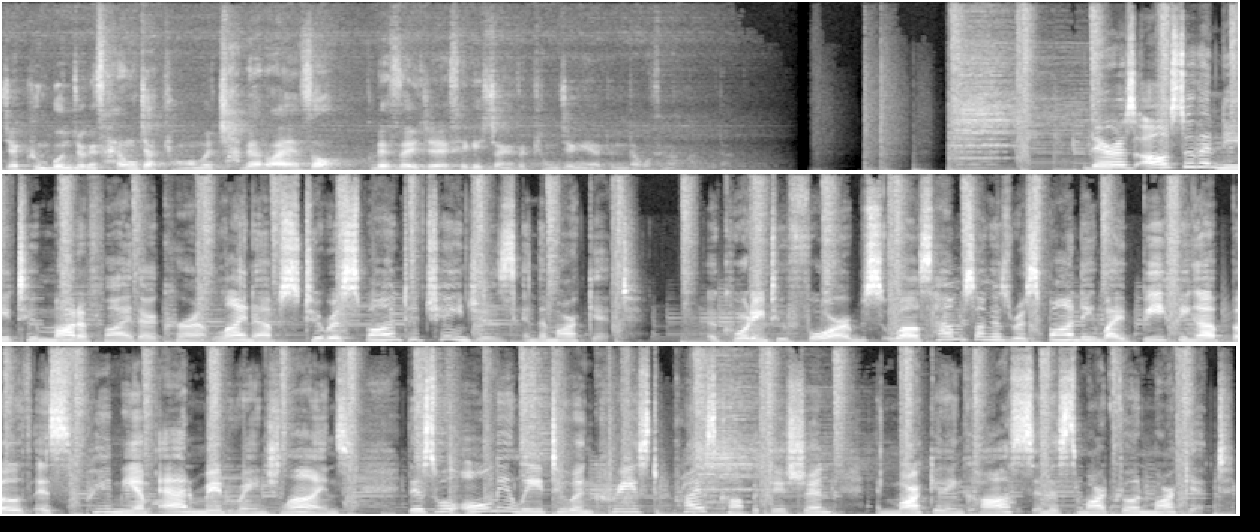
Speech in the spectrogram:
이제 근본적인 사용자 경험을 차별화해서 그래서 이제 세계 시장에서 경쟁해야 된다고 생각합니다. There is also the need to modify their current lineups to respond to changes in the market. According to Forbes, while Samsung is responding by beefing up both its premium and mid range lines, this will only lead to increased price competition and marketing costs in the smartphone market.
